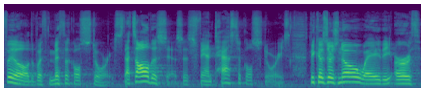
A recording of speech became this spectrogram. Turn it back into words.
filled with mythical stories. That's all this is. It's fantastical stories. Because there's no way the earth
